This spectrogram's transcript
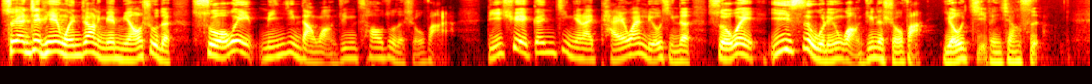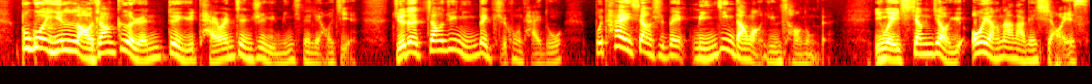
虽然这篇文章里面描述的所谓民进党网军操作的手法呀，的确跟近年来台湾流行的所谓“一四五零”网军的手法有几分相似，不过以老张个人对于台湾政治与民情的了解，觉得张钧甯被指控台独，不太像是被民进党网军操弄的。因为相较于欧阳娜娜跟小 S，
